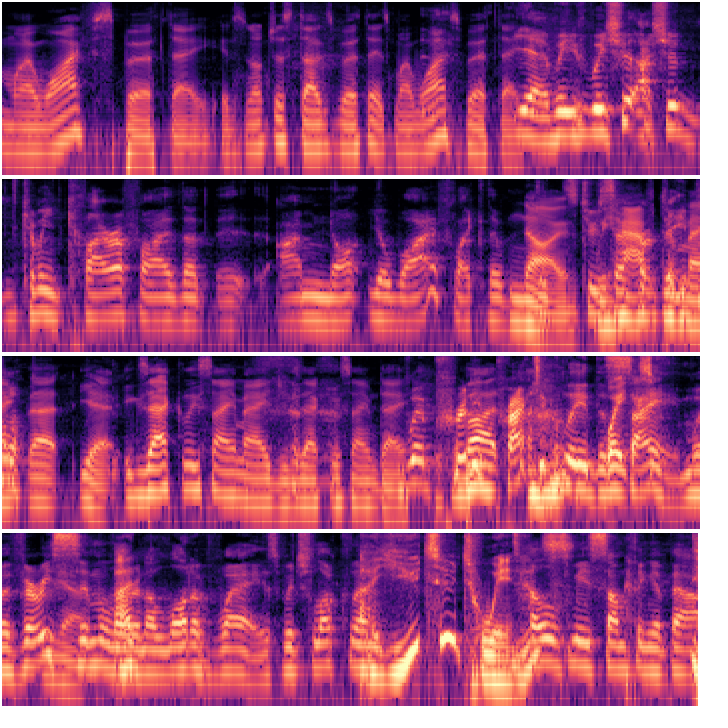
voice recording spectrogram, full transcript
my wife's birthday. It's not just Doug's birthday; it's my wife's birthday. Yeah, we, we should. I should. Can we clarify that uh, I'm not your wife? Like the No, it's two we separate have to people. make that. Yeah, exactly same age, exactly same day. We're pretty But- practically the Wait, same. We're very similar I- in a lot of ways, which Lachlan Are you two twins? tells me something about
